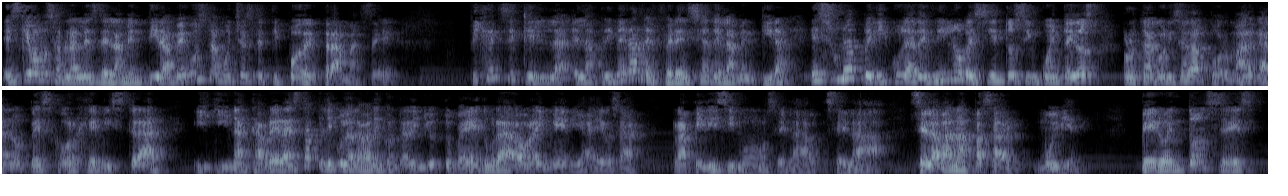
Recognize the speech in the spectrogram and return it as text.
Es que vamos a hablarles de La Mentira. Me gusta mucho este tipo de tramas, ¿eh? Fíjense que la, la primera referencia de la mentira es una película de 1952 protagonizada por Marga López, Jorge Mistral y Gina Cabrera. Esta película la van a encontrar en YouTube, ¿eh? dura hora y media, ¿eh? o sea, rapidísimo se la, se la, se la van a pasar muy bien. Pero entonces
